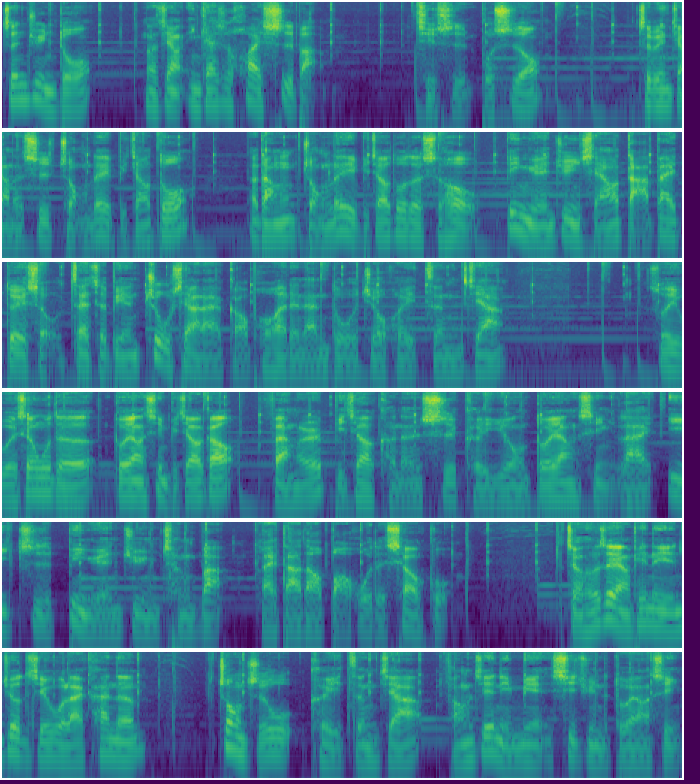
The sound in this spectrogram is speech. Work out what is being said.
真菌多，那这样应该是坏事吧？其实不是哦，这边讲的是种类比较多。那当种类比较多的时候，病原菌想要打败对手，在这边住下来搞破坏的难度就会增加。所以微生物的多样性比较高，反而比较可能是可以用多样性来抑制病原菌称霸，来达到保护的效果。整合这两篇的研究的结果来看呢，种植物可以增加房间里面细菌的多样性，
